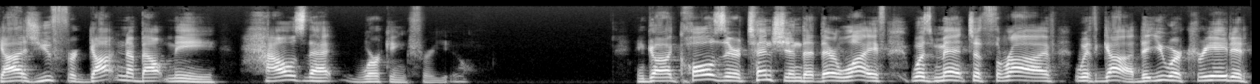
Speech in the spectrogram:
guys, you've forgotten about me. How's that working for you? And God calls their attention that their life was meant to thrive with God, that you were created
